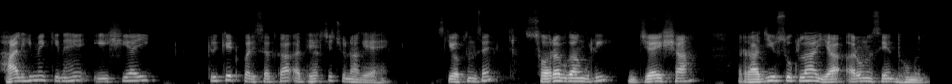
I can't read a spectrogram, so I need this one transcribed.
हाल ही में किन्हें एशियाई क्रिकेट परिषद का अध्यक्ष चुना गया है? इसके ऑप्शन हैं सौरभ गांगुली, जय शाह राजीव शुक्ला या अरुण सिंह धूमिल।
